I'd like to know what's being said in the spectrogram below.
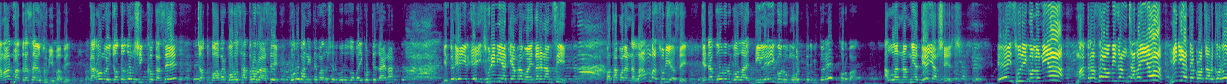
আমার মাদ্রাসায় ছুরি পাবে। কারণ ওই যতজন শিক্ষক আছে, যত বাবার বড় ছাত্ররা আছে, কোরবানিতে মানুষের গরু জবাই করতে যায় না। কিন্তু এই এই ছুরি নিয়ে কি আমরা ময়দানে নামছি? কথা বলেন না, লম্বা ছুরি আছে, যেটা গরুর গলায় দিলেই গরু মুহূর্তের ভিতরে কোরবান। আল্লাহর নাম নিয়ে দেই আর শেষ। এই ছুরিগুলো নিয়ে মাদ্রাসায় অভিযান চালাইয়া মিডিয়াতে প্রচার করো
